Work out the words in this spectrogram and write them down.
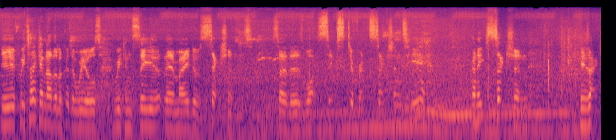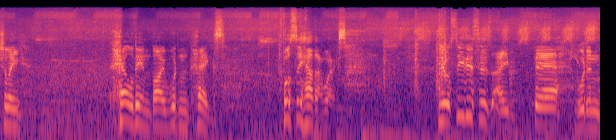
If we take another look at the wheels, we can see that they're made of sections. So there's what, six different sections here, and each section is actually held in by wooden pegs. We'll see how that works. You'll see this is a bare wooden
